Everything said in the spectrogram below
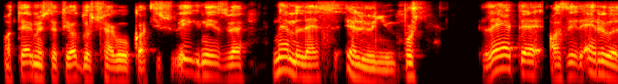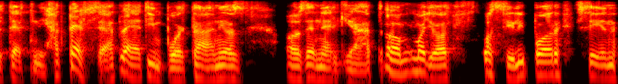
a természeti adottságokat is végnézve nem lesz előnyünk. Most lehet-e azért erőltetni? Hát persze, hát lehet importálni az, az energiát. A magyar asszilipar szén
